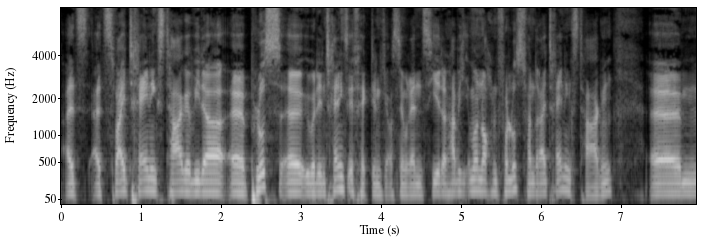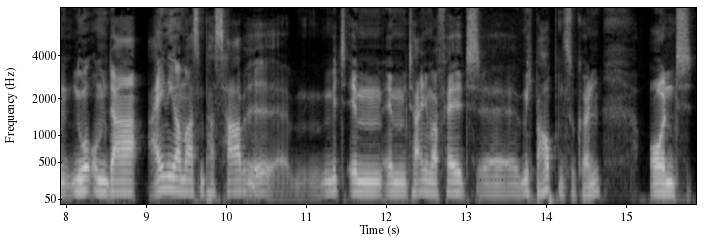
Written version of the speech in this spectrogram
als, als zwei Trainingstage wieder äh, plus äh, über den Trainingseffekt, den ich aus dem Rennen ziehe, dann habe ich immer noch einen Verlust von drei Trainingstagen, ähm, nur um da einigermaßen passabel äh, mit im, im Teilnehmerfeld äh, mich behaupten zu können. Und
